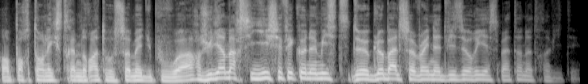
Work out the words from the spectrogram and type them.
en portant l'extrême droite au sommet du pouvoir? Julien Marcilly, chef économiste de Global Sovereign Advisory, est ce matin notre invité.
